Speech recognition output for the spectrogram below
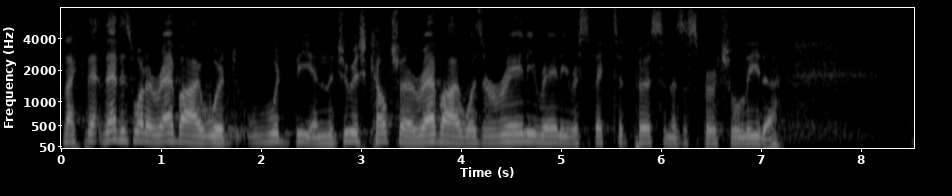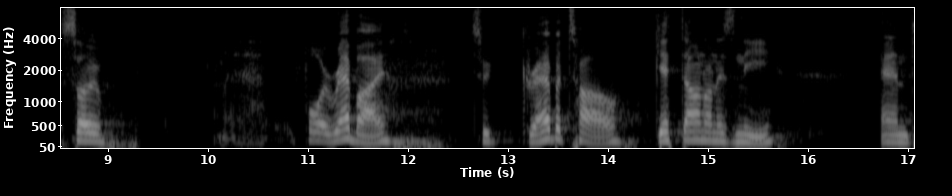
Like that, that is what a rabbi would, would be. In the Jewish culture, a rabbi was a really, really respected person as a spiritual leader. So, for a rabbi to grab a towel, get down on his knee, and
